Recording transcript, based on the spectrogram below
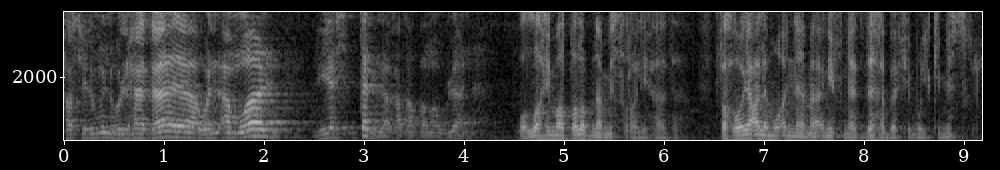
تصل منه الهدايا والأموال ليستل غضب مولانا. والله ما طلبنا مصر لهذا فهو يعلم أن ما أنفنا الذهب في ملك مصر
